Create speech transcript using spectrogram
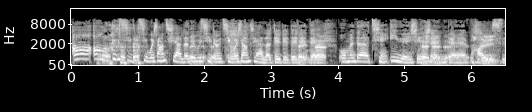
啊啊！对不起，对不起，我想起来了，对不起，对不起，我想起来了，对对对对对，我们的前议员先生，对，不好意思。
